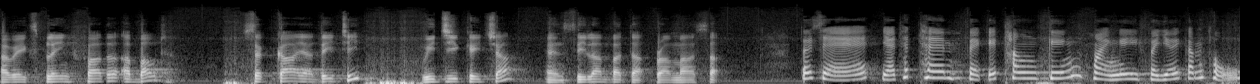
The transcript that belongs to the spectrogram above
I will explain further about Sakaya Deity, Vijikecha, and Silabata Brahmasa. tôi sẽ giải thích thêm về cái thân kiến hoài nghi và giới cấm thủ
